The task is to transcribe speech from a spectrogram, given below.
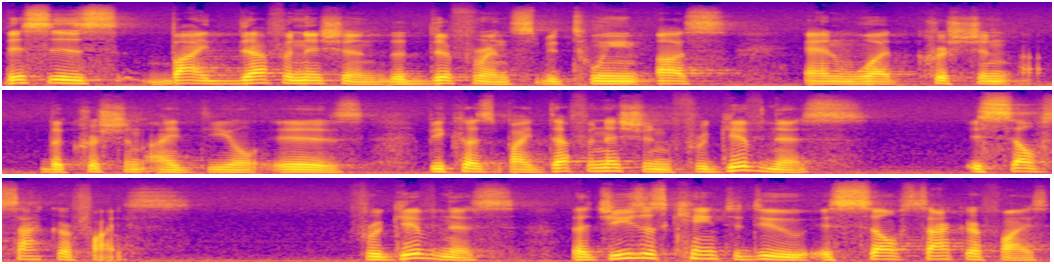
this is, by definition, the difference between us and what Christian, the Christian ideal is. Because by definition, forgiveness is self sacrifice. Forgiveness that Jesus came to do is self sacrifice.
